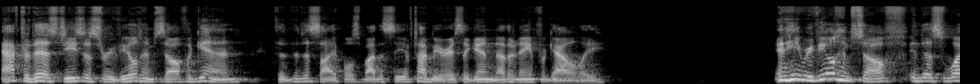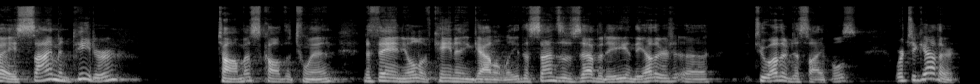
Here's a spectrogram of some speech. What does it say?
After this, Jesus revealed himself again to the disciples by the Sea of Tiberias, again, another name for Galilee. And he revealed himself in this way Simon Peter, Thomas, called the twin, Nathanael of Cana in Galilee, the sons of Zebedee, and the other uh, two other disciples were together.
